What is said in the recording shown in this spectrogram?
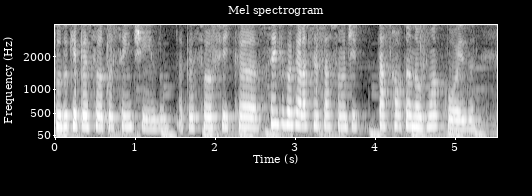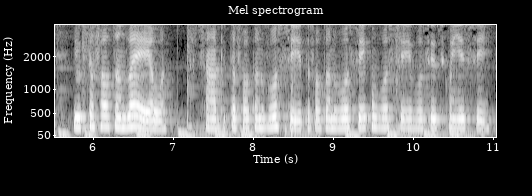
tudo que a pessoa está sentindo. A pessoa fica sempre com aquela sensação de tá faltando alguma coisa. E o que tá faltando é ela, sabe? Tá faltando você, tá faltando você com você, você se conhecer.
